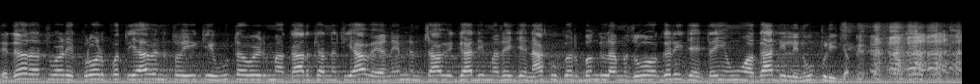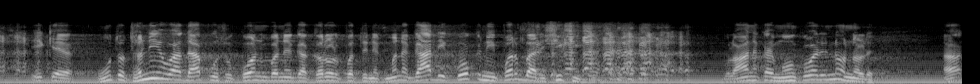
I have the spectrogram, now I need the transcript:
તે દર અઠવાડિયે કરોડપતિ આવે ને તો એ કે ઉતાવળમાં કારખાનાથી આવે અને એમને ચાવી ગાડીમાં રહી જાય આખું ઘર બંગલામાં જોવા ગરી જાય ત્યાં હું આ ગાડી લઈને ઉપડી જાઉં. એ કે હું તો ધન્યવાદ આપું છું કોણ બનેગા કરોડપતિને મને ગાડી કોકની પરબારી શીખી. બોલો, આને કાંઈ મોંઘવારી ન નડે. હા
